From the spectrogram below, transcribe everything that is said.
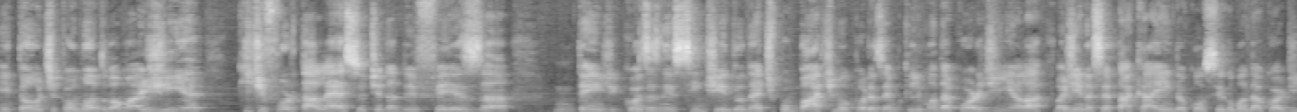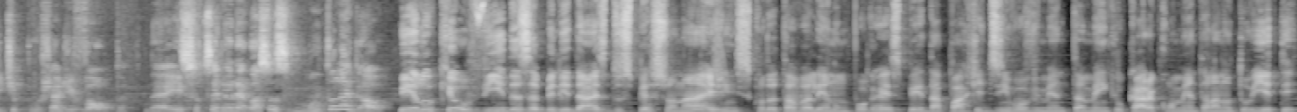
Então, tipo, eu mando uma magia que te fortalece ou te dá defesa Entende? Coisas nesse sentido, né? Tipo o Batman, por exemplo, que ele manda a cordinha lá. Imagina, você tá caindo, eu consigo mandar a cordinha e te puxar de volta, né? Isso seria um negócio assim, muito legal. Pelo que eu vi das habilidades dos personagens, quando eu tava lendo um pouco a respeito da parte de desenvolvimento também, que o cara comenta lá no Twitter,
